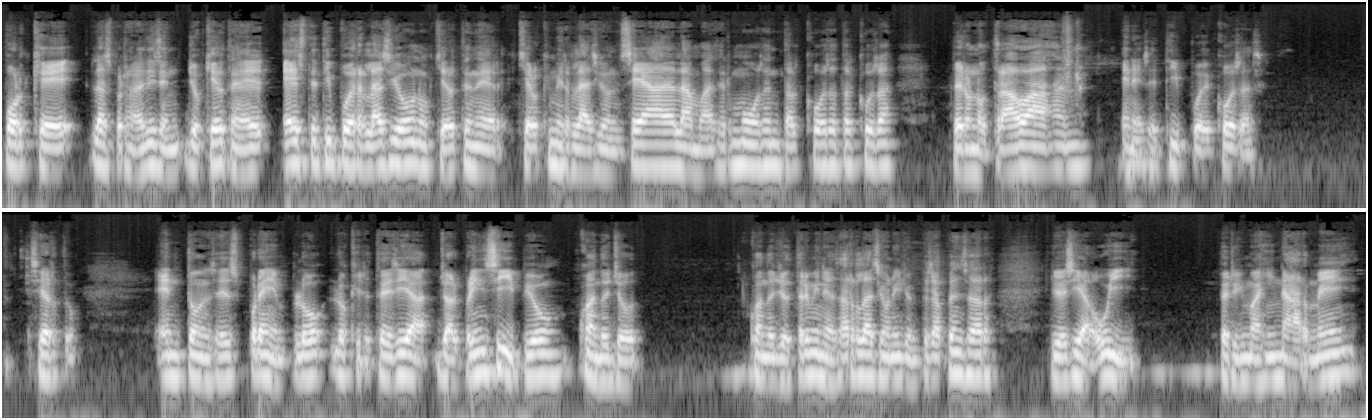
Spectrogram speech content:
porque las personas dicen, yo quiero tener este tipo de relación o quiero tener, quiero que mi relación sea la más hermosa en tal cosa, tal cosa, pero no trabajan en ese tipo de cosas, ¿cierto? Entonces, por ejemplo, lo que yo te decía, yo al principio, cuando yo, cuando yo terminé esa relación y yo empecé a pensar, yo decía, uy, pero imaginarme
